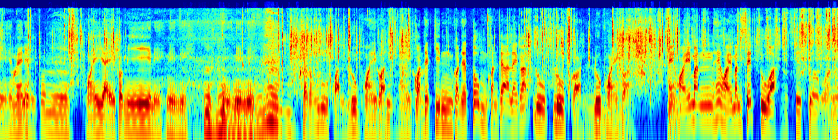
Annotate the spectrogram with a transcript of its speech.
นี่เห็นไหมใหนี่ญ่ก็มีหอยใหญ่ก็มีนี่นี่นี่นี่นี่นี่เราต้องรูปก่อนรูปหอยก่อนลูกหอยก่อนจะกินก่อนจะต้มก่อนจะอะไรก็รูปรูปก่อน รูปหอยก่อน ให้หอยมันให้หอยมันเซ็ตตัวเซตตัวก่อนอื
